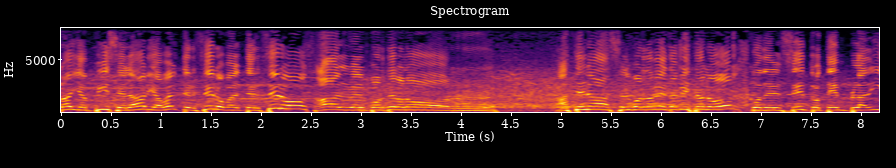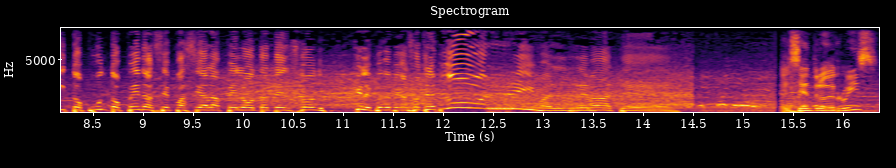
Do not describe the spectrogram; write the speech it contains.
Ryan pisa el área, va el tercero, va el tercero. Salve el portero Lor. Ateraz, el guardameta Cristian. Con el centro templadito, punto pena, se pasea la pelota. Atención, que le puede pegar Sánchez. Le pegó arriba el remate. El centro de Ruiz.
